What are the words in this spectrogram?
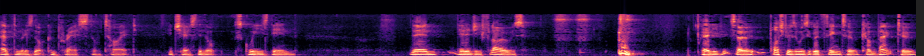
abdomen is not compressed or tight, your chest is not squeezed in, then the energy flows. and if, so posture is always a good thing to come back to.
